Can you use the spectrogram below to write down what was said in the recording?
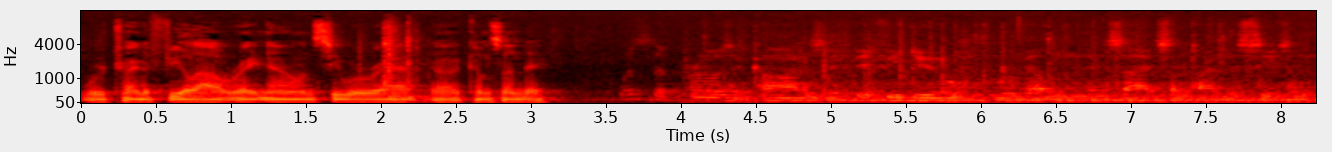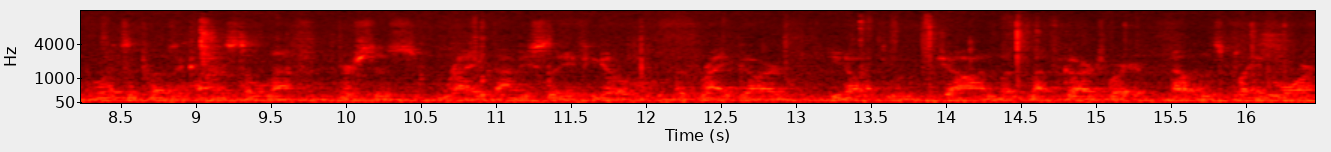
we're trying to feel out right now and see where we're at uh, come Sunday. What's the pros and cons if, if you do move Elgton inside sometime this season? What's the pros and cons to left versus right? Obviously, if you go with right guard, you don't have to move Jon, but left guard's where Elgton's played more.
